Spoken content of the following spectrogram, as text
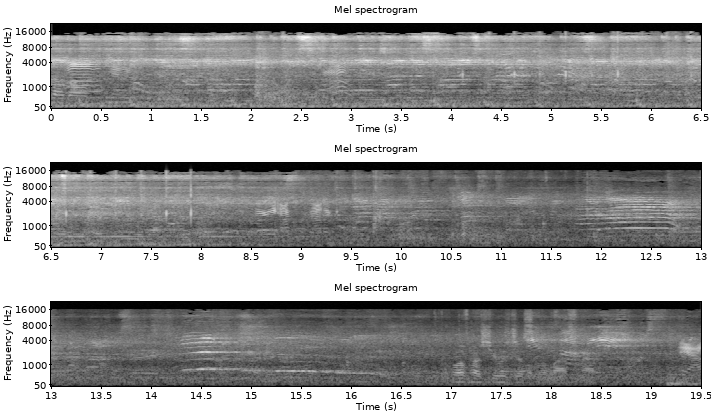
channel. love how she was just in the last match. Yeah.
